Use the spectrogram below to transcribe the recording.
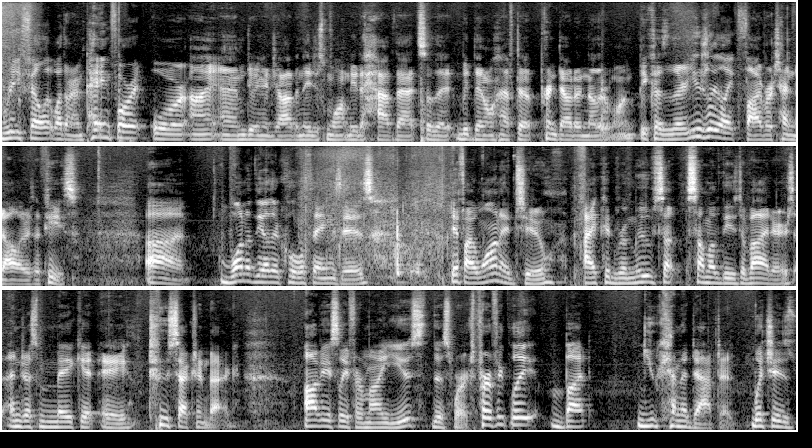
refill it whether I'm paying for it or I am doing a job and they just want me to have that so that they don't have to print out another one because they're usually like five or ten dollars a piece. Uh, one of the other cool things is if I wanted to, I could remove some of these dividers and just make it a two section bag. Obviously for my use, this works perfectly, but you can adapt it, which is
